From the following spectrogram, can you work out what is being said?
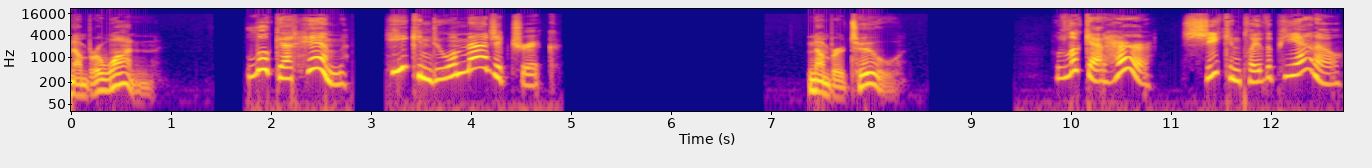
Number 1. Look at him. He can do a magic trick. Number 2. Look at her. She can play the piano.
